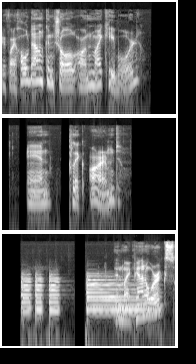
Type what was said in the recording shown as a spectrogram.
If I hold down control on my keyboard and click armed, then my piano works,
